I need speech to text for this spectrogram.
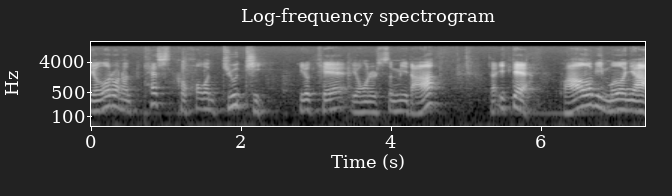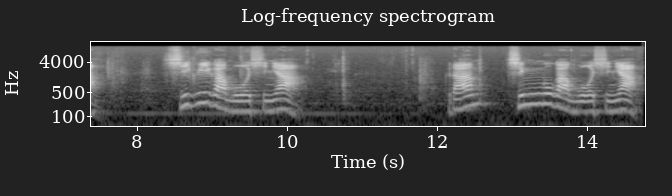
영어로는 태스크 혹은 듀티 이렇게 용어를 씁니다. 자, 이때 과업이 뭐냐? 직위가 무엇이냐? 그 다음 직무가 무엇이냐?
